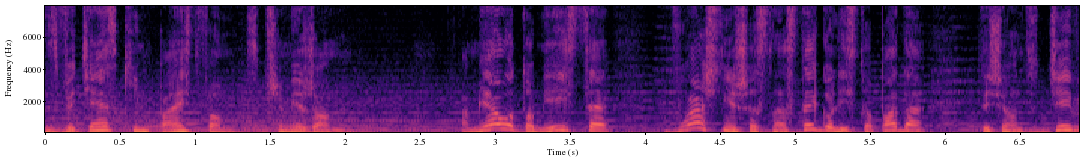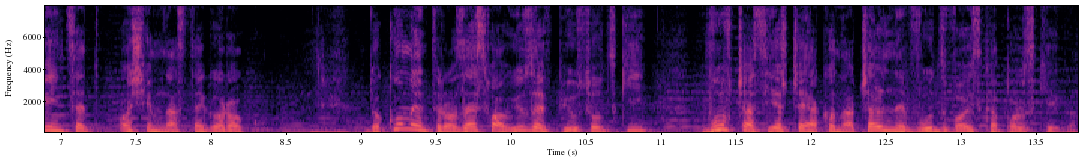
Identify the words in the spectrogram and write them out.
zwycięskim państwom sprzymierzonym. A miało to miejsce właśnie 16 listopada 1918 roku. Dokument rozesłał Józef Piłsudski, wówczas jeszcze jako naczelny wódz Wojska Polskiego.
